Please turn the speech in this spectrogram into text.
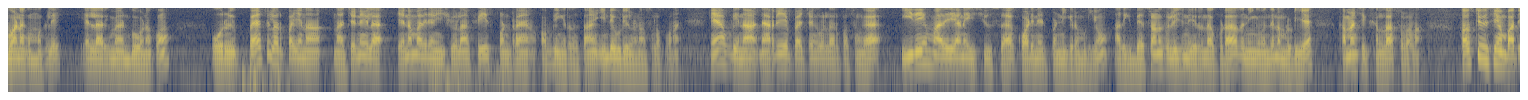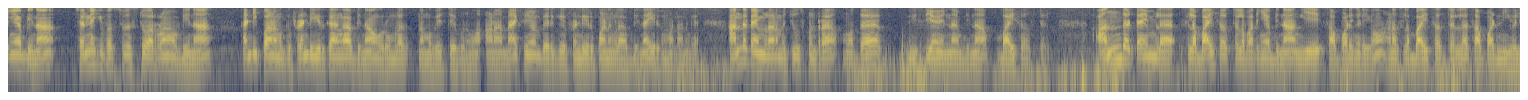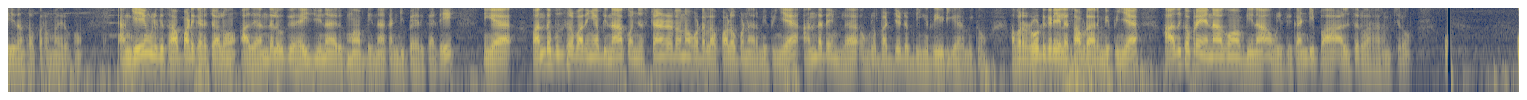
வணக்கம் மக்களே. எல்லாருக்குமே அன்பு வணக்கம். ஒரு பேச்சுலர் பையனாக நான் சென்னையில் என்ன மாதிரியான இஷ்யூலாம் ஃபேஸ் பண்ணுறேன் அப்படிங்கிறது தான் இந்த வீடியோவில் நான் சொல்ல போகிறேன் ஏன் அப்படின்னா நிறைய பேச்சங்கலர் பசங்க இதே மாதிரியான இஷ்யூஸை கோஆர்டினேட் பண்ணிக்கிற முடியும். அதுக்கு பெஸ்ட்டான சொல்யூஷன் இருந்தால் கூட அதை நீங்கள் வந்து நம்மளுடைய கமெண்ட் செக்ஷனில் சொல்லலாம். ஃபஸ்ட்டு விஷயம் பார்த்தீங்க அப்படின்னா சென்னைக்கு ஃபஸ்ட்டு ஃபஸ்ட்டு வர்றோம் அப்படின்னா கண்டிப்பாக நமக்கு ஃப்ரெண்டு இருக்காங்க அப்படின்னா அவங்க ரூமில் நம்ம போய் ஸ்டே பண்ணுவோம். ஆனால் மேக்ஸிமம் பேருக்கு ஃப்ரெண்டு இருப்பானுங்களா அப்படின்னா இருக்க மாட்டானுங்க. அந்த டைமில் நம்ம சூஸ் பண்ணுற மொதல் விஷயம் என்ன அப்படின்னா பாய்ஸ் ஹாஸ்டல் அந்த டைமில் சில பாய்ஸ் ஹாஸ்டலில் பார்த்தீங்க அப்படின்னா அங்கேயே சாப்பாடும் கிடைக்கும். ஆனால் சில பாய்ஸ் ஹாஸ்டலில் சாப்பாடு நீங்கள் வெளியே தான் சாப்பிட்ற மாதிரி இருக்கும். அங்கேயே உங்களுக்கு சாப்பாடு கிடைச்சாலும் அது அந்தளவுக்கு ஹைஜீனாக இருக்குமா அப்படின்னா கண்டிப்பாக இருக்காது. நீங்கள் வந்த புதுசில் பார்த்தீங்க அப்படின்னா கொஞ்சம் ஸ்டாண்டர்டான ஹோட்டலில் ஃபாலோ பண்ண ஆரம்பிப்பீங்க. அந்த டைமில் உங்களை பட்ஜெட் அப்படிங்கிறது இடிக்க ஆரம்பிக்கும். அப்புறம் ரோட்டு கடையில் சாப்பிட ஆரம்பிப்பீங்க. அதுக்கப்புறம் என்னாகும் அப்படின்னா உங்களுக்கு கண்டிப்பாக அல்சர் வர ஆரம்பிச்சிடும்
